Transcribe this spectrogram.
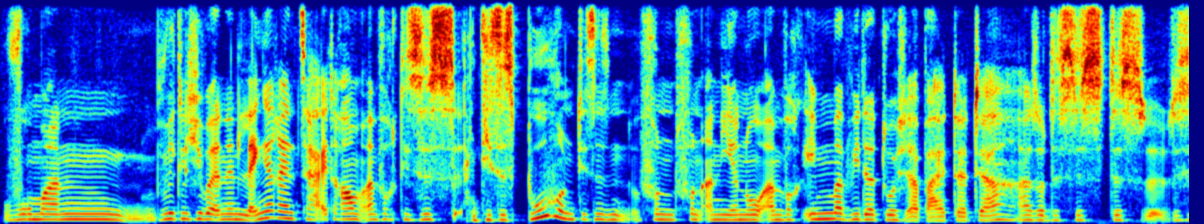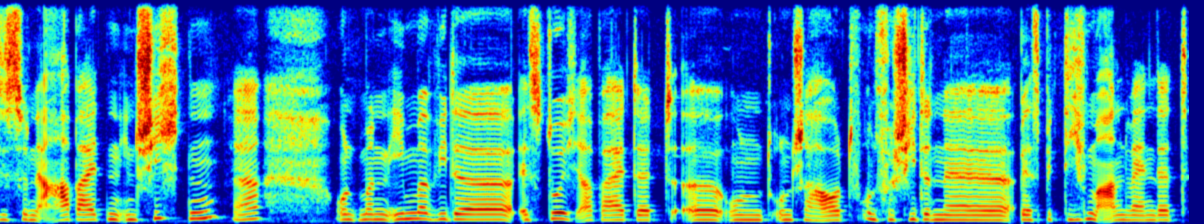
wo man wirklich über einen längeren Zeitraum einfach dieses, dieses Buch und diesen von, von Annie No einfach immer wieder durcharbeitet. Ja? Also das ist, das, das ist so ein Arbeiten in Schichten ja? und man immer wieder es durcharbeitet äh, und, und schaut und verschiedene Perspektiven anwendet,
